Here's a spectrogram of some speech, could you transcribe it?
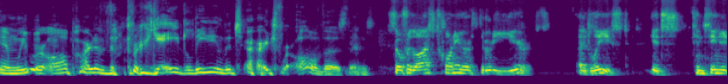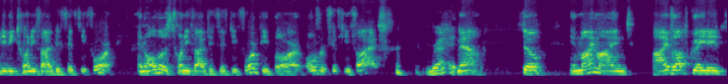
And we were all part of the brigade leading the charge for all of those things. So for the last 20 or 30 years, at least, it's continued to be 25 to 54. And all those 25 to 54 people are over 55 Right. now. So in my mind, I've upgraded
